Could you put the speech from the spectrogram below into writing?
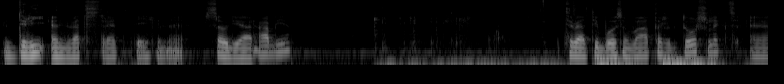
drie een wedstrijd tegen Saudi-Arabië. Terwijl Thibaut zijn water doorslikt, eh,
